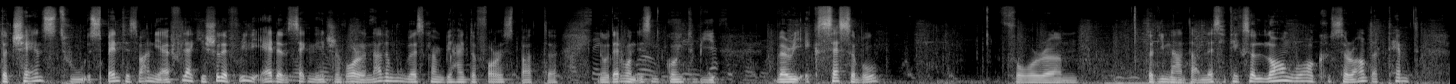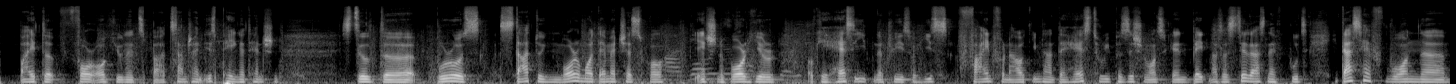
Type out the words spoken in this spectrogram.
the chance to spend his money. I feel like he should have really added a second Ancient of War. Another move is coming behind the forest, but uh, you know that one isn't going to be very accessible for um, the Demon Hunter unless he takes a long walk, surround attempt by the 4 Orc units, but Sunshine is paying attention. Still, the Burrows start doing more and more damage as well. The Ancient of War here, okay, has eaten a tree, so he's fine for now. Demon Hunter has to reposition once again. Blade Master still doesn't have boots. He does have one uh,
